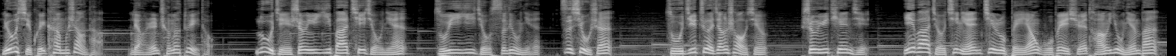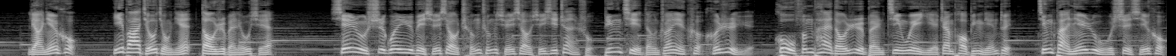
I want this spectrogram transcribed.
刘喜奎看不上他，两人成了对头。陆锦生于一八七九年，卒于一九四六年，字秀山，祖籍浙江绍兴，生于天津。一八九七年进入北洋武备学堂幼年班，两年后，一八九九年到日本留学。先入士官预备学校成城学校学习战术、兵器等专业课和日语，后分派到日本近卫野战炮兵连队。经半年入伍实习后，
